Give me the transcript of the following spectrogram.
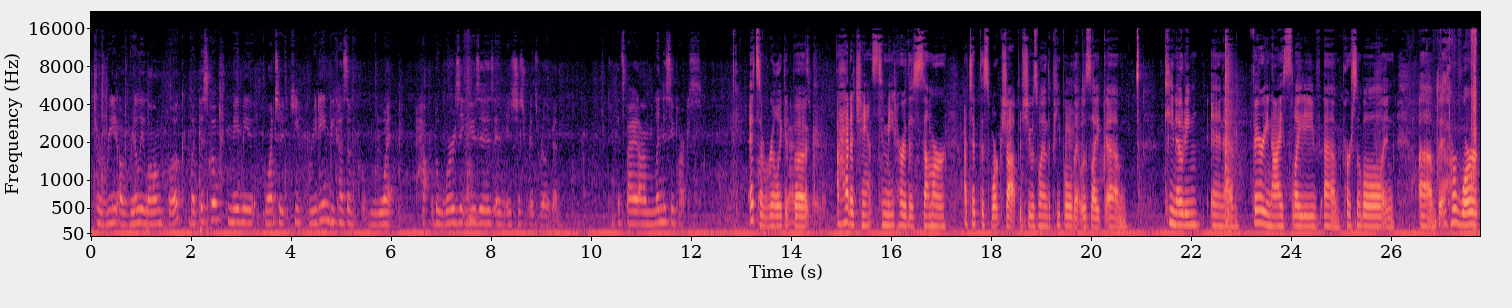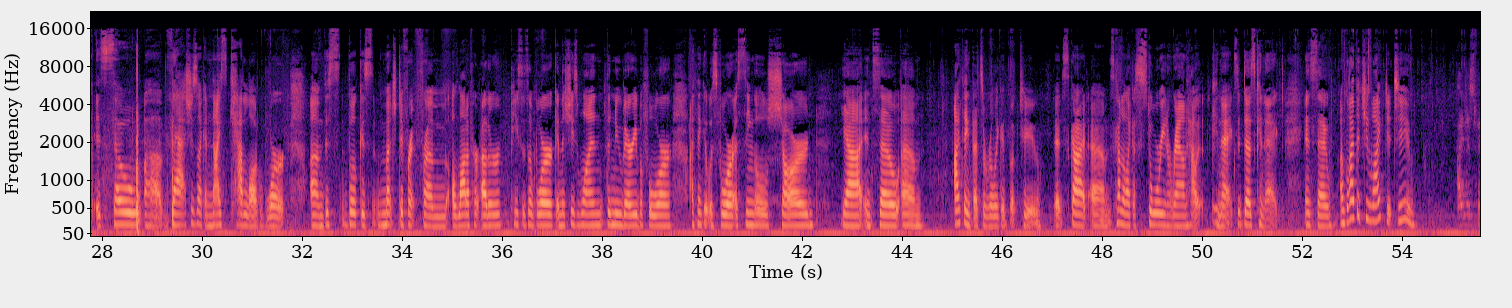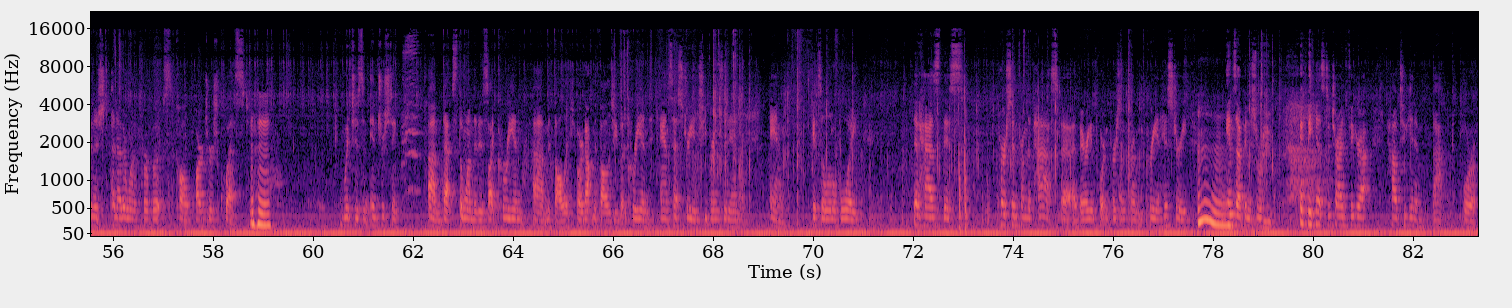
to read a really long book, but this book made me want to keep reading because of what how, the words it uses, and it's just it's really good. It's by um, Linda Sue Parks. It's a really good Yeah, book. really good. I had a chance to meet her this summer. I took this workshop, and she was one of the people that was like um, keynoting, and a very nice lady, um, personable, and um, but her work is so uh, vast. She's like a nice catalog of work. Um, this book is much different from a lot of her other pieces of work, and that she's won the Newbery before. I think it was for a single shard. Yeah, and so um, I think that's a really good book too. It's got um, it's kind of like a story and around how it connects. It does connect, and so I'm glad that you liked it too. I just finished another one of her books called Archer's Quest, hmm which is an interesting. Um, that's the one that is like Korean uh, mythology, or not mythology, but Korean ancestry, and she brings it in, and it's a little boy that has this person from the past, a, a very important person from Korean history, Mm. ends up in his room, and he has to try and figure out how to get him back, or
